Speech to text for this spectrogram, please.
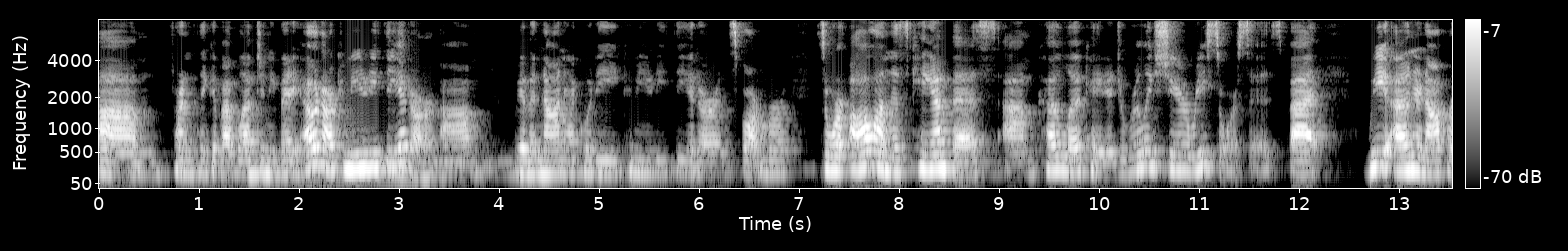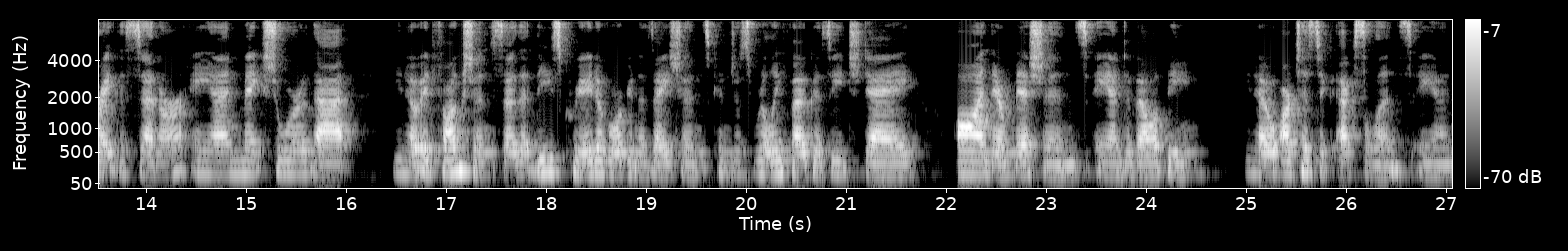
um, trying to think if I've left anybody. Oh, and our community theater. Um, we have a non equity community theater in Spartanburg. So we're all on this campus, um, co located to really share resources. But we own and operate the center and make sure that you know it functions so that these creative organizations can just really focus each day on their missions and developing you know artistic excellence and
